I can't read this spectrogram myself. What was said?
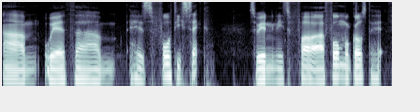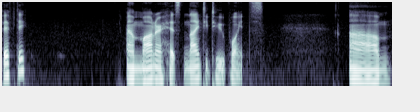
um, with um his 46th. So he only needs four, uh, four more goals to hit 50. And Marner hits 92 points. Um,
